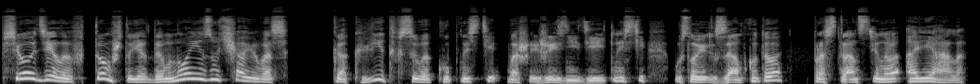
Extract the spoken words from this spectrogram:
Все дело в том, что я давно изучаю вас как вид в совокупности вашей жизнедеятельности в условиях замкнутого пространственного ареала.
